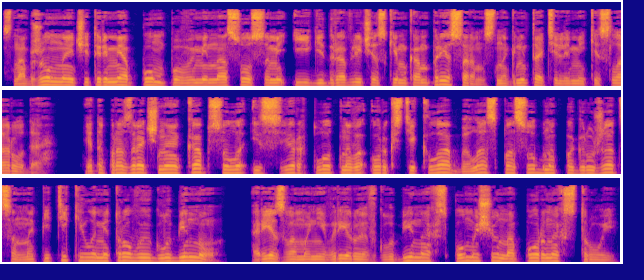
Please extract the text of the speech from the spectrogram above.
снабженная четырьмя помповыми насосами и гидравлическим компрессором с нагнетателями кислорода. Эта прозрачная капсула из сверхплотного оргстекла была способна погружаться на пятикилометровую глубину, резво маневрируя в глубинах с помощью напорных струй,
